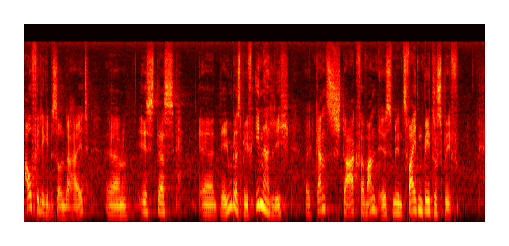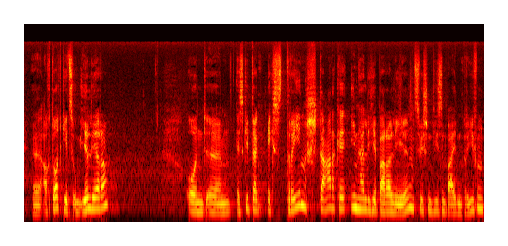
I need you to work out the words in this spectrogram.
auffällige Besonderheit ähm, ist, dass äh, der Judasbrief inhaltlich äh, ganz stark verwandt ist mit dem zweiten Petrusbrief. Auch dort geht es um Irrlehrer. Und ähm, es gibt da extrem starke inhaltliche Parallelen zwischen diesen beiden Briefen.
